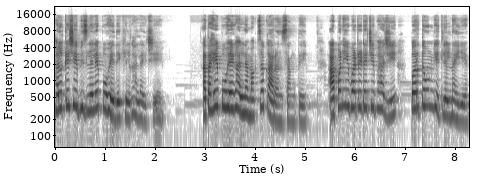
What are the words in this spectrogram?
हलकेसे भिजलेले पोहे देखील घालायचे. आता हे पोहे घालण्यामागचं कारण सांगते. आपण ही बटाट्याची भाजी परतवून घेतलेली नाही आहे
